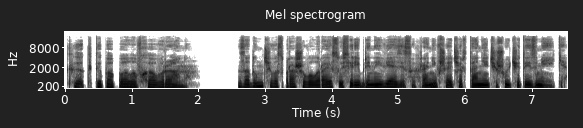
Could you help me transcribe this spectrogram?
«Как ты попала в хаврану?» Задумчиво спрашивал Райс у серебряной вязи, сохранившей очертания чешуйчатой змейки.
